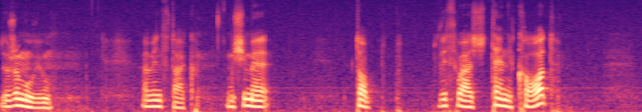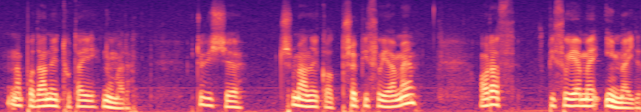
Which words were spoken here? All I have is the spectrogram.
dużo mówił. A więc tak, musimy to wysłać ten kod na podany tutaj numer. Oczywiście trzymany kod przepisujemy oraz wpisujemy e-mail.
